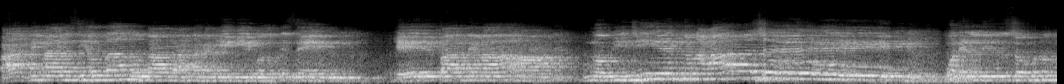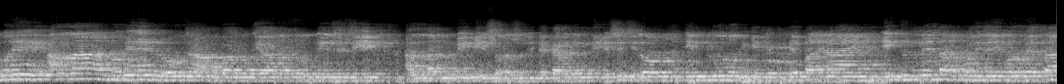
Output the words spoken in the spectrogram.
ফাতিমা রাদিয়াল্লাহু তাআলা আনহাকে গিয়ে বলতেছেন হে ফাতিমা নবীজির একজন আশিক। দিন সফর করে আল্লাহ নবীর রোজা মুবারক জিয়ারত করতে এসেছি। আল্লাহ নবীকে দেখার জন্য এসেছিল, কিন্তু নবীকে দেখতে পারে নাই। এই জন্য তার পরিচয় করবে তা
